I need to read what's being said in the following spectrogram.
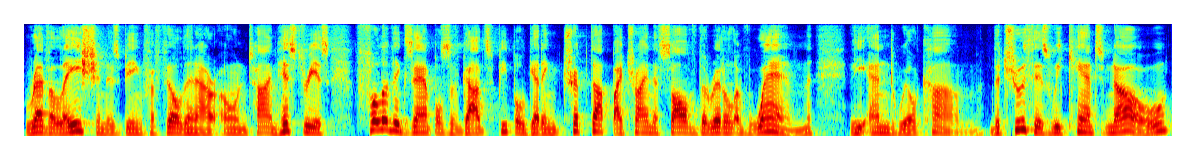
revelation is being fulfilled in our own time. History is full of examples of God's people getting tripped up by trying to solve the riddle of when the end will come. The truth is, we can't know,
